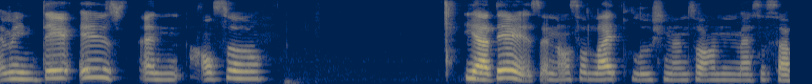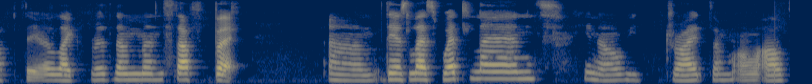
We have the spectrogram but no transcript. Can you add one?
I mean there is, and also yeah, there is, and also light pollution and so on messes up their like rhythm and stuff. But um, there's less wetlands. You know, we dried them all out,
